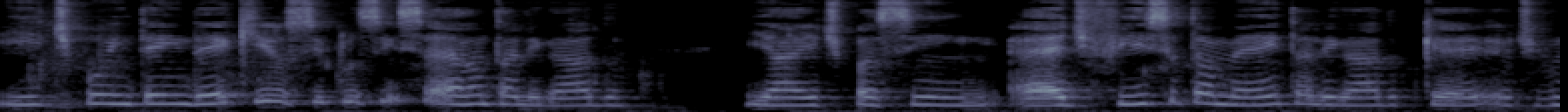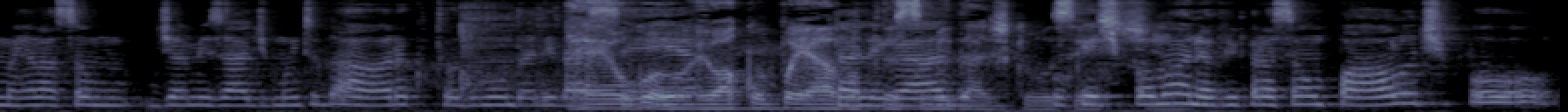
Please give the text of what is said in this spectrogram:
E, tipo, entender que os ciclos se encerram, tá ligado? E aí, tipo assim, é difícil também, tá ligado? Porque eu tive uma relação de amizade muito da hora com todo mundo ali da É, eu, ceia, eu acompanhava tá a proximidade que Porque, vocês tipo, tinham. mano, eu vim pra São Paulo, tipo.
